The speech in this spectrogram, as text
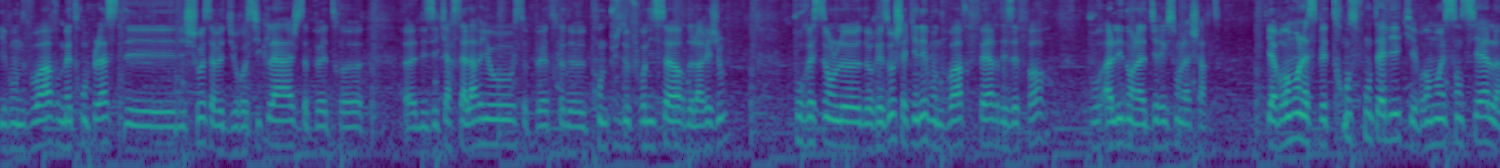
ils vont devoir mettre en place des, choses, ça va être du recyclage, ça peut être euh, euh, des écarts salariaux, ça peut être de prendre plus de fournisseurs de la région. Pour rester dans le réseau, chaque année, ils vont devoir faire des efforts pour aller dans la direction de la charte. Il y a vraiment l'aspect transfrontalier qui est vraiment essentiel,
